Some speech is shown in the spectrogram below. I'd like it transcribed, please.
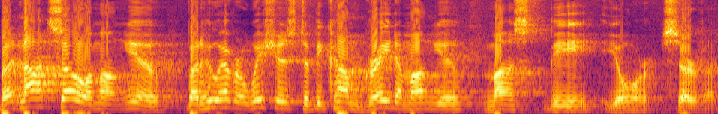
But not so among you, but whoever wishes to become great among you must be your servant.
